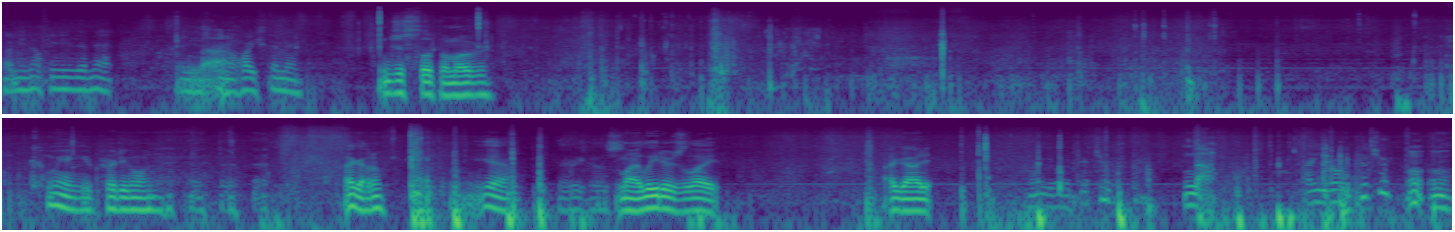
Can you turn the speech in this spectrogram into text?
Let me know if you need the net. I'm just Nah. gonna hoist them in. Just flip them over. Come here, you pretty one. I got him. Yeah, There he goes. my leader's light. I got it. Oh, you want a picture? Nah. Oh, you don't want a picture? Mm-mm.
